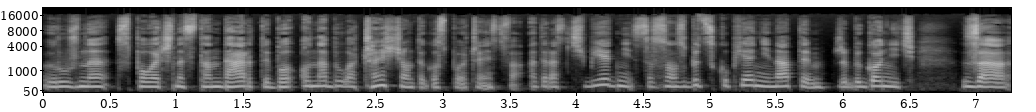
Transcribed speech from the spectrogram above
różne społeczne standardy, bo ona była częścią tego społeczeństwa. A teraz ci biedni są zbyt skupieni na tym, żeby gonić za,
